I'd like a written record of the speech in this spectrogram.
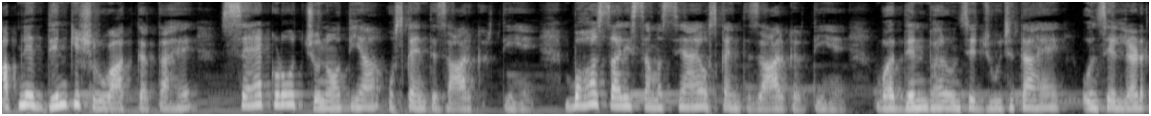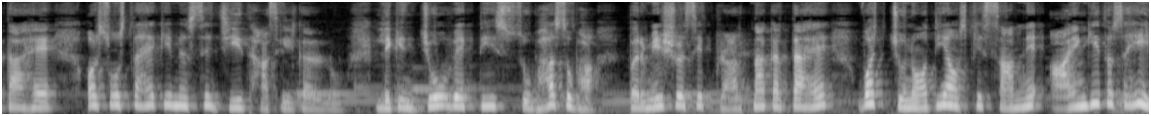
अपने दिन की शुरुआत करता है, सैकड़ों चुनौतियाँ उसका इंतज़ार करती हैं। बहुत सारी समस्याएँ उसका इंतज़ार करती हैं। वह दिन भर उनसे जूझता है, उनसे लड़ता है और सोचता है कि मैं उससे जीत हासिल कर लूँ। लेकिन जो व्यक्ति सुबह सुबह परमेश्वर से प्रार्थना करता है, वह चुनौतियाँ उसके सामने आएँगी तो सही,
